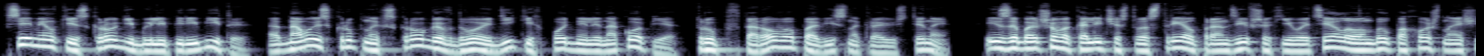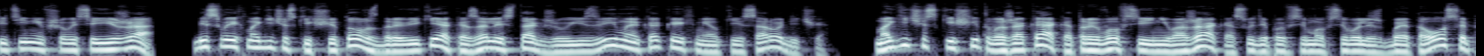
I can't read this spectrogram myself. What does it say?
Все мелкие скроги были перебиты. Одного из крупных скрогов двое диких подняли на копья, труп второго повис на краю стены. Из-за большого количества стрел, пронзивших его тело, он был похож на ощетинившегося ежа, без своих магических щитов здоровяки оказались так же уязвимы, как и их мелкие сородичи. Магический щит вожака, который вовсе и не вожак, а судя по всему всего лишь бета-особь,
